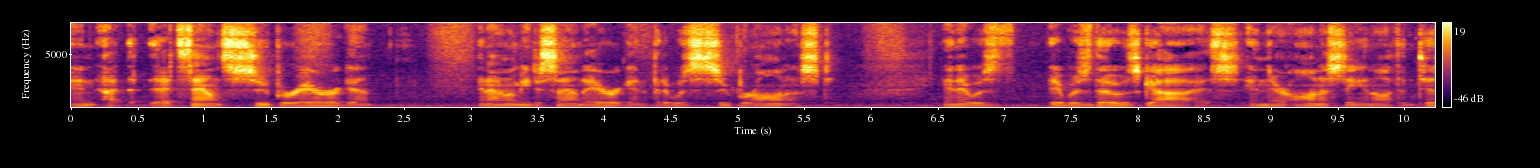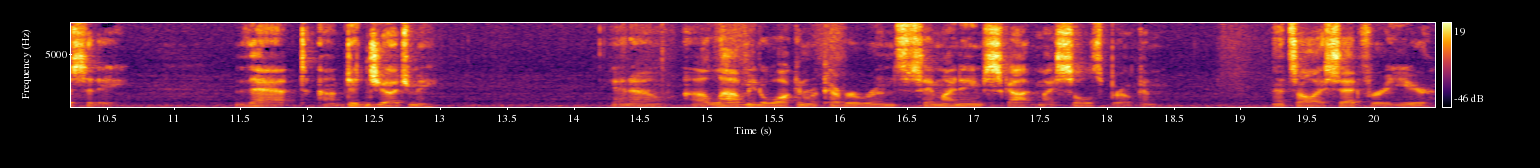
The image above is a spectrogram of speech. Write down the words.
and I, that sounds super arrogant, and I don't mean to sound arrogant, but it was super honest. And it was it was those guys in their honesty and authenticity that um, didn't judge me. You know, allowed me to walk in recovery rooms and say, "My name's Scott. My soul's broken." That's all I said for a year,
